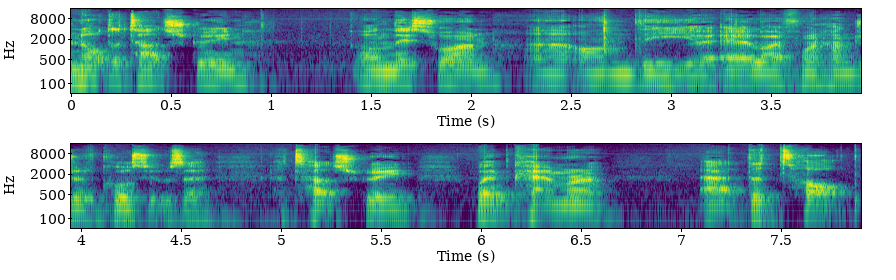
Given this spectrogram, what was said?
not a touchscreen on this one. Uh, on the uh, AirLife 100, of course, it was a, a touch screen. Web camera at the top.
